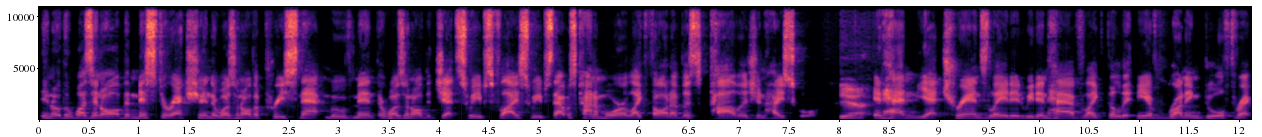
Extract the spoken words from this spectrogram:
you know, there wasn't all the misdirection. There wasn't all the pre snap movement. There wasn't all the jet sweeps, fly sweeps. That was kind of more like thought of as college and high school. Yeah. It hadn't yet translated. We didn't have like the litany of running dual threat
